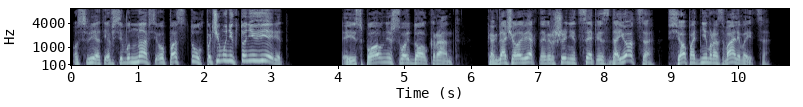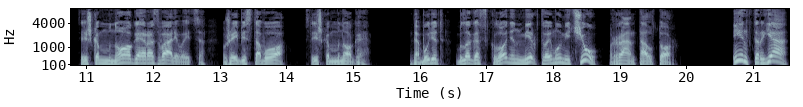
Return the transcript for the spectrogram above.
О, Свет, я всего-навсего пастух. Почему никто не верит?» «Ты исполнишь свой долг, Ранд. Когда человек на вершине цепи сдается, все под ним разваливается. Слишком многое разваливается, уже и без того слишком многое. Да будет благосклонен мир к твоему мечу, Рант Алтор. Инктор, я...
